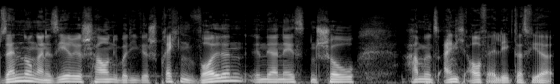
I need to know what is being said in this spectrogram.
Sendung, eine Serie schauen, über die wir sprechen wollen in der nächsten Show, haben wir uns eigentlich auferlegt, dass wir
